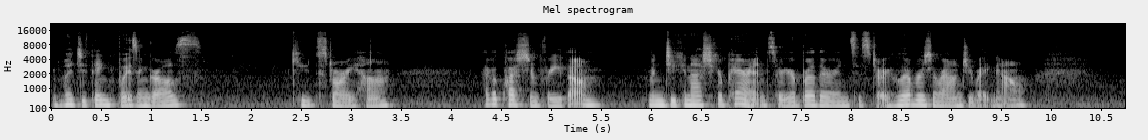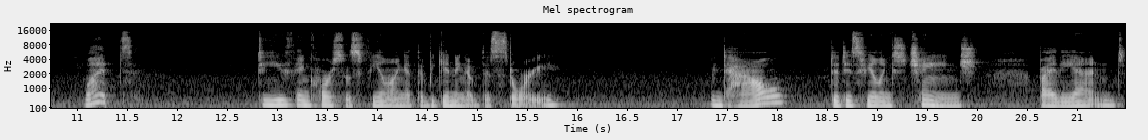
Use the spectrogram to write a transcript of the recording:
What'd you think, boys and girls? Cute story, huh? I have a question for you, though. And you can ask your parents or your brother and sister, whoever's around you right now. What do you think Horse was feeling at the beginning of this story? And how did his feelings change by the end?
